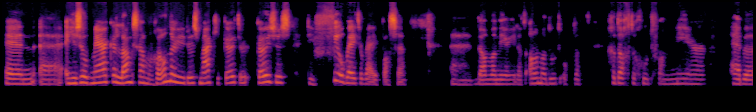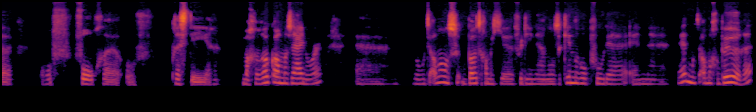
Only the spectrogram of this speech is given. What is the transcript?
En, uh, en je zult merken, langzaam verander je dus, maak je keuzes die veel beter bij je passen. Uh, dan wanneer je dat allemaal doet op dat gedachtegoed van meer hebben of volgen of presteren. Mag er ook allemaal zijn hoor. Uh, we moeten allemaal ons boterhammetje verdienen en onze kinderen opvoeden. En uh, het moet allemaal gebeuren.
